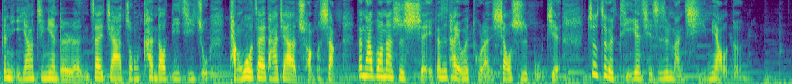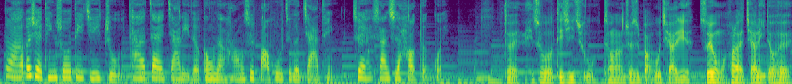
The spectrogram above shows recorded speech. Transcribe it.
跟你一样经验的人在家中看到地基主躺卧在他家的床上，但他不知道那是谁，但是他也会突然消失不见，就这个体验其实是蛮奇妙的。对啊，而且听说地基主他在家里的功能好像是保护这个家庭，所以算是好的鬼。对，没错，地基主通常就是保护家里的，所以我们后来家里都会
